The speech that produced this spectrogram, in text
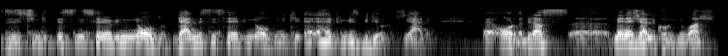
Zizic'in gitmesinin sebebinin ne oldu? Gelmesinin sebebinin ne olduğunu iki, hepimiz biliyoruz. Yani e, orada biraz e, menajerlik oyunu var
